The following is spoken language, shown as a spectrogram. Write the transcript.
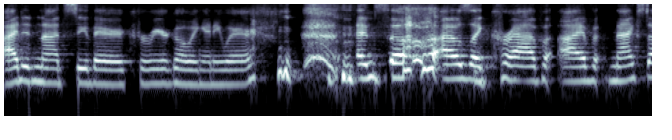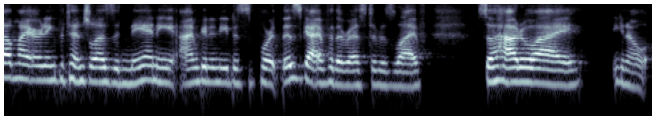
I did not see their career going anywhere. And so i was like crap i've maxed out my earning potential as a nanny. I'm going to need to support this guy for the rest of his life. So how do i you know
